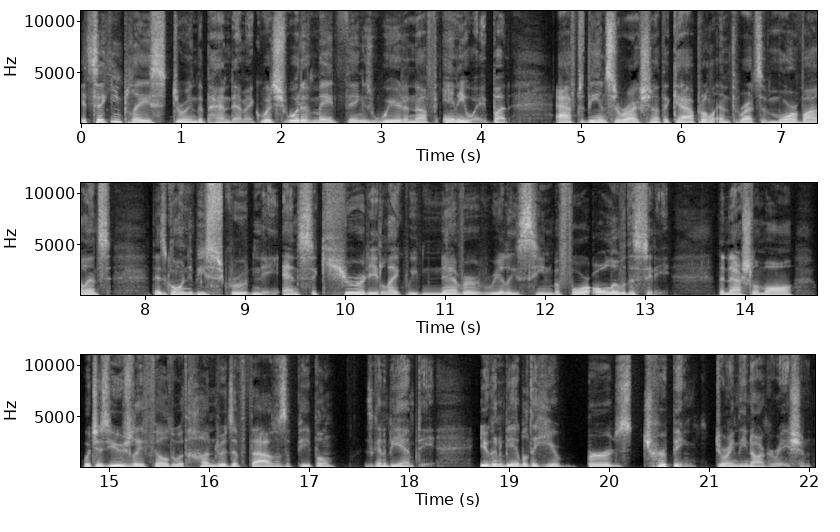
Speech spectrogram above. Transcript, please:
It's taking place during the pandemic, which would have made things weird enough anyway, but after the insurrection at the Capitol and threats of more violence, there's going to be scrutiny and security like we've never really seen before all over the city. The National Mall, which is usually filled with hundreds of thousands of people, is going to be empty. You're going to be able to hear birds chirping during the inauguration.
